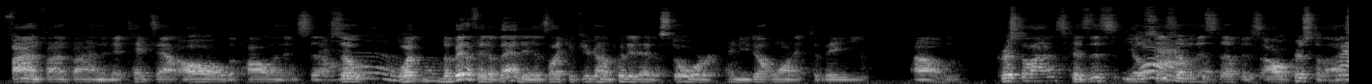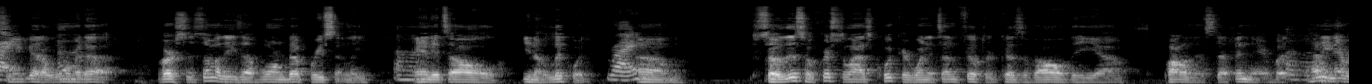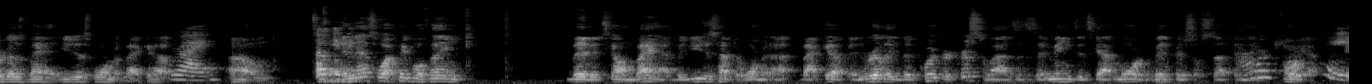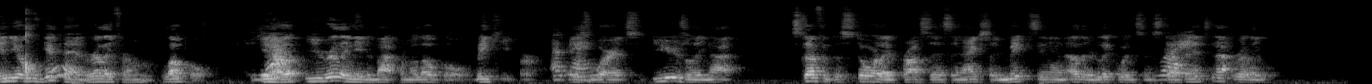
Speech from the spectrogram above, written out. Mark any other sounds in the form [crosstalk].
fine, fine, fine, and it takes out all the pollen and stuff. So, Oh. what the benefit of that is, like if you're going to put it at a store and you don't want it to be um, crystallized, because this you'll Yeah. see some of this stuff is all crystallized, so you've got to warm it up. Versus some of these I've warmed up recently, Uh-huh. and it's all you know liquid. right. Um, so this will crystallize quicker when it's unfiltered because of all the uh, pollen and stuff in there. But Uh-huh. honey never goes bad. You just warm it back up. right. Um, So and you- that's what people think that it's gone bad, but you just have to warm it up, back up. And really, the quicker it crystallizes, it means it's got more of the beneficial stuff in there for you. And you'll get good. that really from local. You Yeah. know, you really need to buy it from a local beekeeper. Okay. Is where it's usually not stuff at the store they process and actually mix in other liquids and stuff, Right. and it's not really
